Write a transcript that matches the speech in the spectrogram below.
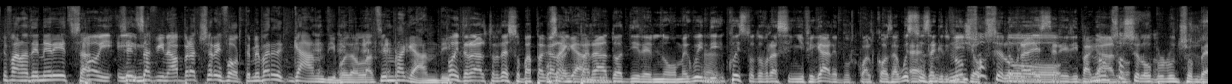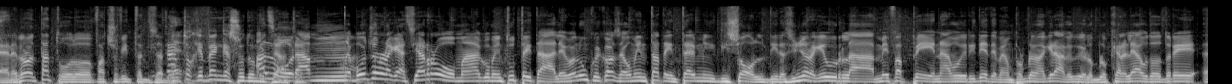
Mi fa una tenerezza Poi, senza in- fine, abbraccerei forte. Mi pare Gandhi, poi tra l'altro, sembra Gandhi. Poi, tra l'altro, adesso Pappagallo Lo ha imparato a dire il nome, quindi Eh. questo dovrà significare pur qualcosa. Questo Eh, sacrificio non so se lo, dovrà essere ripagato. Non so se lo pronuncio bene, però intanto lo faccio finta di sapere. Tanto che venga sodomizzato. Allora, mh, buongiorno ragazzi, a Roma, come in tutta Italia, qualunque cosa è aumentata in termini di soldi. La signora che urla me fa pena, voi ridete, ma è un problema grave quello, bloccare le auto 3, eh,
